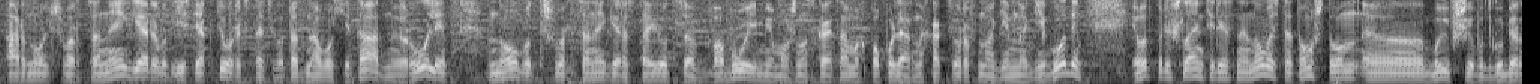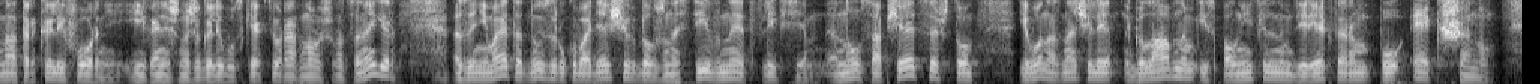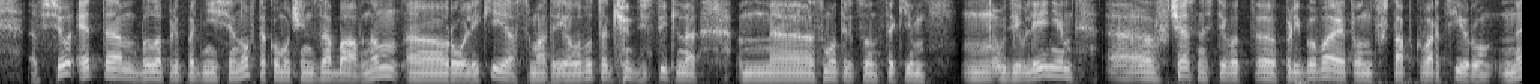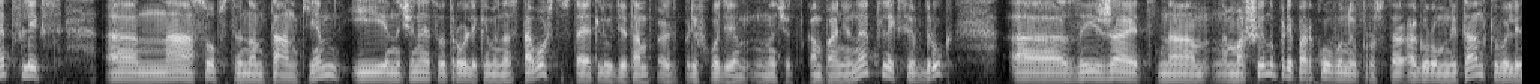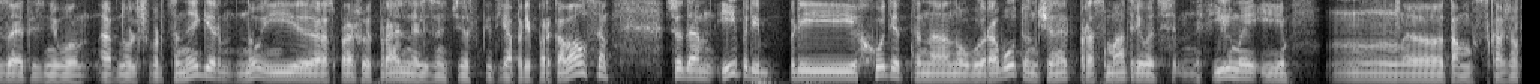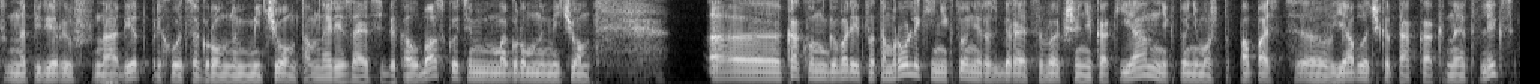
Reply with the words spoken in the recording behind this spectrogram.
Арнольд Шварценеггер. Вот есть актеры, кстати, вот одного хита, одной роли, но вот Шварценеггер остается в обоими, можно сказать, самых популярных актеров многие-многие годы. И вот пришла интересная новость о том, что э, бывший вот губернатор Калифорнии и, конечно же, голливудский актер Арнольд Шварценеггер занимает одну из руководящих должностей в Netflix. Ну, сообщается, что его назначили главным исполнительным директором по экшену. Все это было преподнесено в таком очень забавном э, ролике. Я смотрел его, так действительно э, смотрится он с таким удивлением. Э, в частности, вот э, прибывает он в штаб-квартиру Netflix э, на собственном танке и начинается вот ролик именно с того, что стоят люди там при входе значит, в компанию Netflix, и вдруг э, заезжает на машину припаркованную, просто огромный танк, вылезает из него Арнольд Шварценеггер, ну и расспрашивает, правильно ли, значит, сказать, я припарковался сюда, и при, приходит на новую работу, начинает просматривать фильмы, и э, там, скажем, на перерыв на обед приходится огромным мечом, там, нарезает себе колбаску этим огромным мечом, как он говорит в этом ролике, никто не разбирается в экшене, как я, никто не может попасть э, в яблочко так, как Netflix.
